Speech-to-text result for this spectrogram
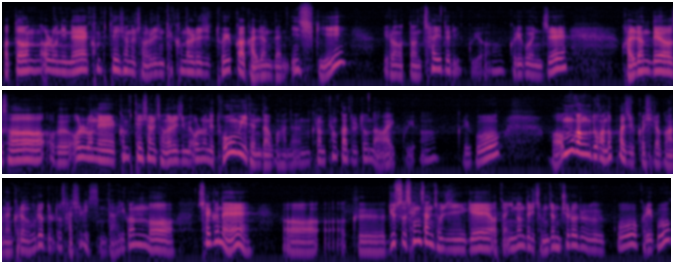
어떤 언론인의 컴퓨테이션을 저널리즘 테크놀로지 도입과 관련된 인식이 이런 어떤 차이들이 있고요. 그리고 이제 관련되어서 그 언론의 컴퓨테이션 저널리즘이 언론에 도움이 된다고 하는 그런 평가들도 나와 있고요. 그리고 업무 강도가 높아질 것이라고 하는 그런 우려들도 사실 있습니다. 이건 뭐 최근에 어 그 뉴스 생산 조직의 어떤 인원들이 점점 줄어들고 그리고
